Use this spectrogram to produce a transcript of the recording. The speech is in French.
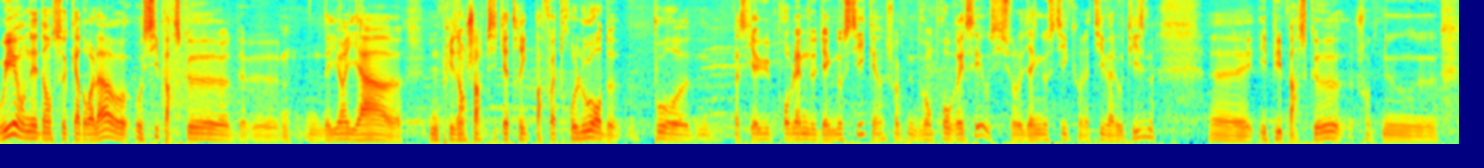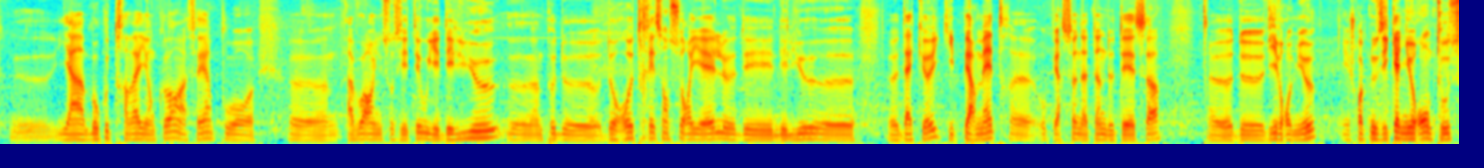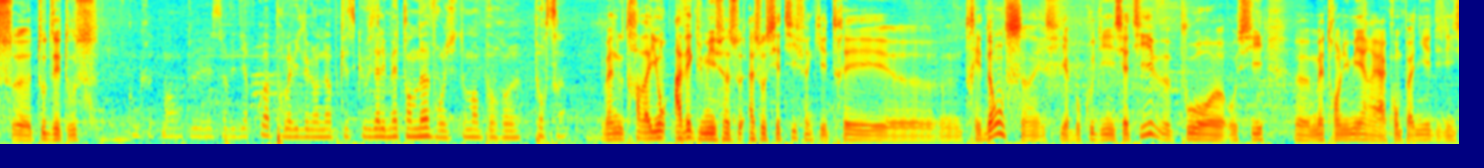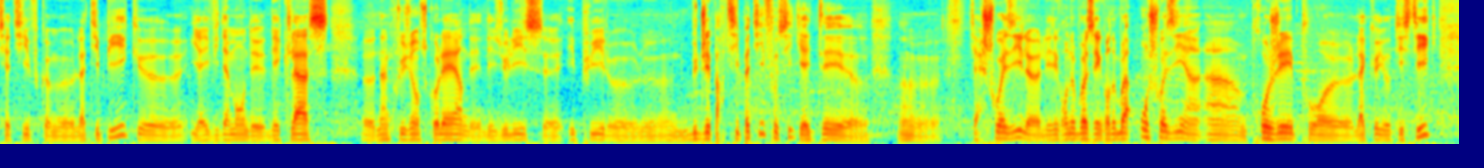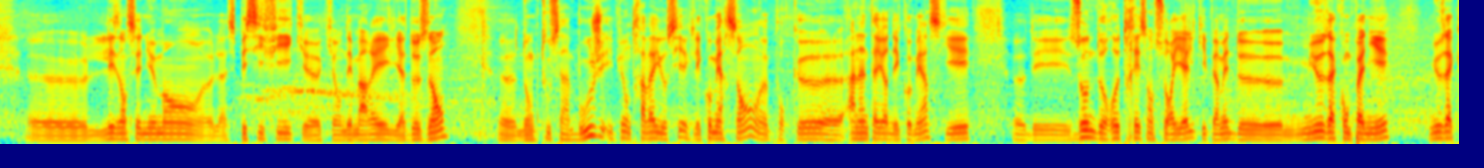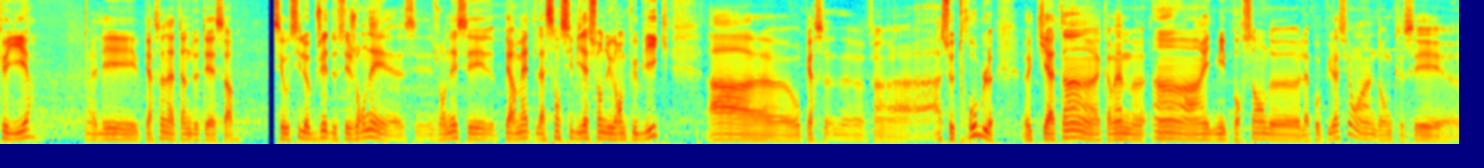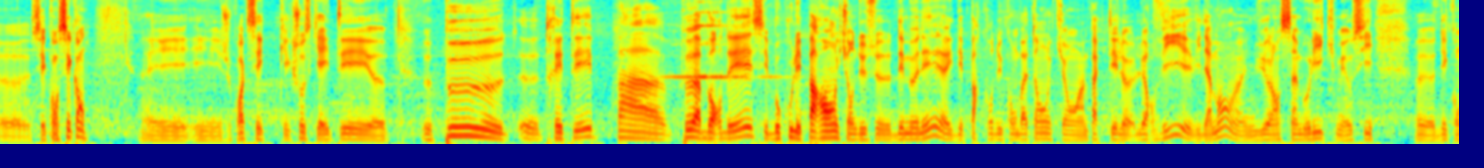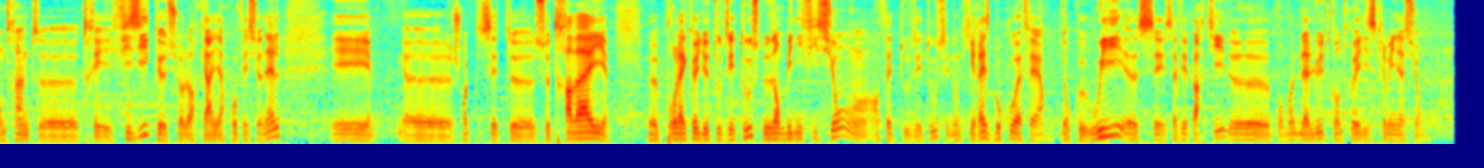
Oui, on est dans ce cadre-là aussi parce que euh, d'ailleurs il y a euh, une prise en charge psychiatrique parfois trop lourde pour, euh, parce qu'il y a eu problème de diagnostic. Hein. Je crois que nous devons progresser aussi sur le diagnostic relatif à l'autisme. et puis parce que je crois qu'il y a beaucoup de travail encore à faire pour avoir une société où il y ait des lieux un peu de, retrait sensoriel, des, des lieux d'accueil qui permettent aux personnes atteintes de TSA de vivre mieux. Et je crois que nous y gagnerons tous, toutes et tous. Concrètement, ça veut dire quoi pour la ville de Grenoble? Qu'est-ce que vous allez mettre en œuvre justement pour, euh, pour ça? Eh ben, nous travaillons avec le milieu associatif hein, qui est très, euh, très dense. Ici, il y a beaucoup d'initiatives pour euh, aussi euh, mettre en lumière et accompagner des initiatives comme l'atypique. il y a évidemment des, classes d'inclusion scolaire, des, Ulysses, et puis le, budget participatif aussi qui a été, qui a choisi, les Grenobloises et les Grenoblois ont choisi un, projet pour l'accueil autistique. les enseignements spécifiques qui ont démarré il y a deux ans, donc tout ça bouge. Et puis on travaille aussi avec les commerçants euh, pour que euh, à l'intérieur des commerces, il y ait euh, des zones de retrait sensoriel qui permettent de mieux accompagner, mieux accueillir les personnes atteintes de TSA. C'est aussi l'objet de ces journées. Ces journées, c'est permettre la sensibilisation du grand public à, ce trouble qui atteint quand même 1 à 1,5% de la population. Hein. donc c'est conséquent. Et, je crois que c'est quelque chose qui a été peu traité, pas peu abordé. C'est beaucoup les parents qui ont dû se démener avec des parcours du combattant qui ont impacté leur vie, évidemment, une violence symbolique, mais aussi euh, des contraintes très physiques sur leur carrière professionnelle. Et je crois que ce travail pour l'accueil de toutes et tous, nous en bénéficions en fait toutes et tous, et donc il reste beaucoup à faire. Donc oui, ça fait partie pour moi de la lutte contre les discriminations.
